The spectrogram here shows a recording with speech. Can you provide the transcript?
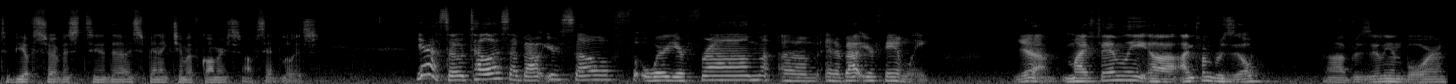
to be of service to the Hispanic Chamber of Commerce of St. Louis. Yeah, so tell us about yourself, where you're from, um, and about your family. Yeah, my family, uh, I'm from Brazil, uh, Brazilian born.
